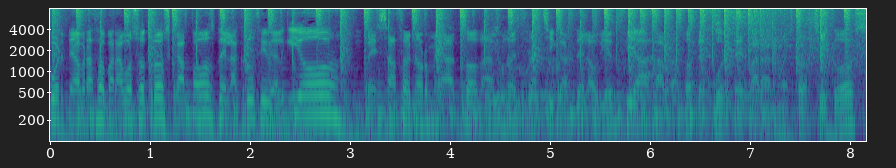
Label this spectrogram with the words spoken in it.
Fuerte abrazo para vosotros, capos de la Cruz y del Guío. Besazo enorme a todas nuestras chicas de la audiencia. Abrazote fuerte para nuestros chicos.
